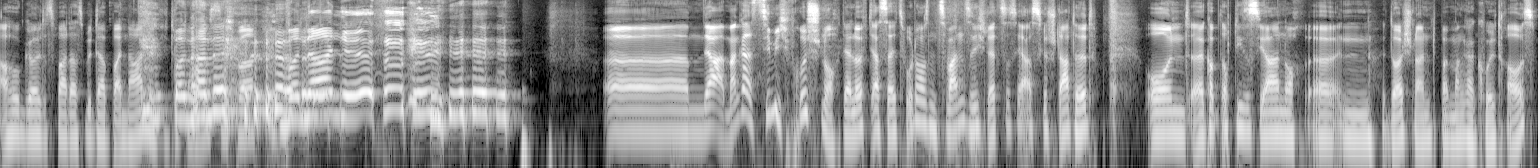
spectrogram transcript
Aho Girl, das war das mit der Banane. Die Banane. Banane! ähm, ja, Manga ist ziemlich frisch noch. Der läuft erst seit 2020, letztes Jahr ist gestartet und äh, kommt auch dieses Jahr noch äh, in Deutschland beim Manga-Kult raus.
